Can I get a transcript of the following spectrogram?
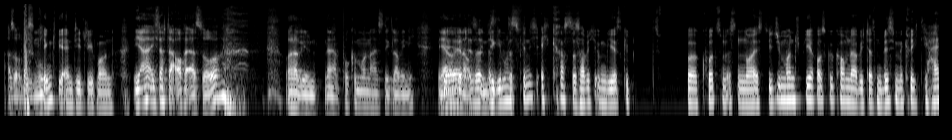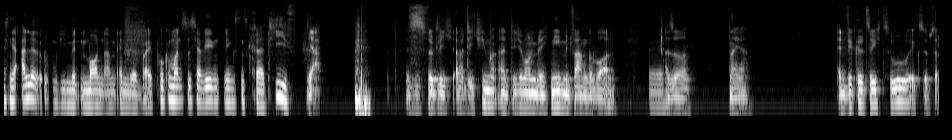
Also Das klingt wie ein Digimon. Ja, ich dachte auch erst so. Oder wie, naja, Pokémon heißen die, glaube ich, nicht. Ja, aber genau, also das, das finde ich echt krass. Das habe ich irgendwie, es gibt vor kurzem ist ein neues Digimon-Spiel rausgekommen, da habe ich das ein bisschen mitgekriegt. Die heißen ja alle irgendwie mit Mon am Ende. Bei Pokémon ist es ja wenigstens kreativ. ja. Es ist wirklich, aber Digimon, äh, Digimon bin ich nie mit warm geworden. Nee. Also, naja. Entwickelt sich zu XY.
